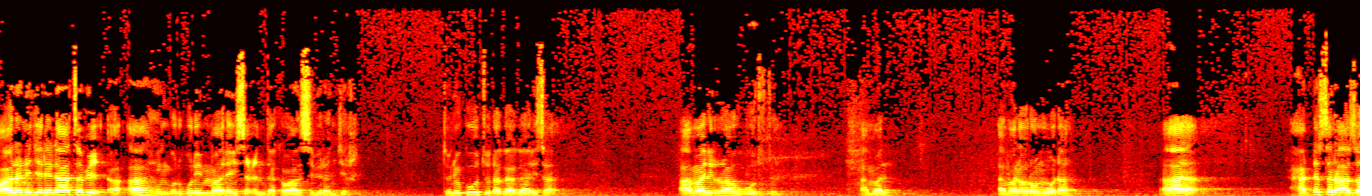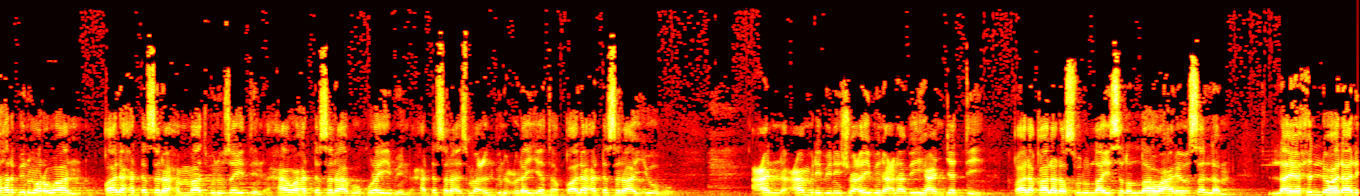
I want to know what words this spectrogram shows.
قال نجري لا تبع. آه, آه إن غرغر ما ليس عندك وان سبرا جر تنقوت دقا غارسا أمل الراو قوت أمل أمل أرومودا آية. حدثنا أزهر بن مروان. قال حدثنا حماد بن زيد. حاوى حدثنا أبو كريب. حدثنا إسماعيل بن علية. قال حدثنا أيوب عن عمرو بن شعيب عن أبيه عن جدي. قال قال رسول الله صلى الله عليه وسلم لا يحل حلال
